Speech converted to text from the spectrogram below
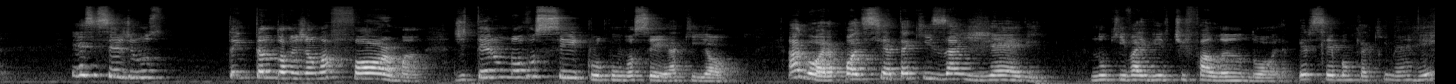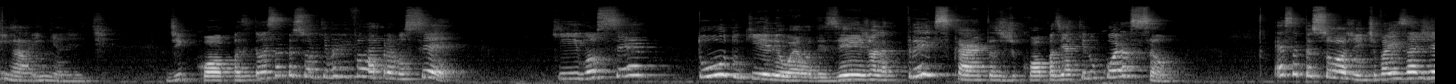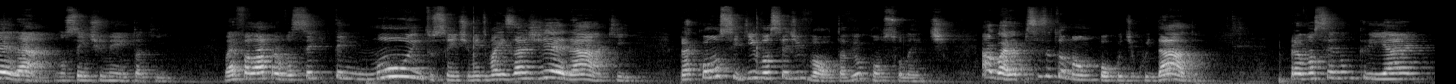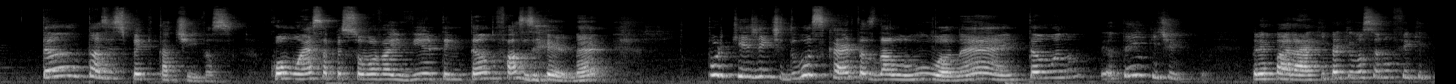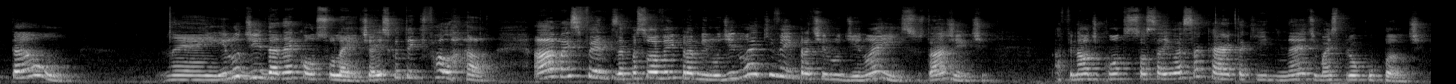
Esse ser de luz tentando arranjar uma forma de ter um novo ciclo com você aqui, ó. Agora, pode ser até que exagere no que vai vir te falando, olha. Percebam que aqui, né, rei e rainha, gente, de copas. Então, essa pessoa aqui vai vir falar para você que você é tudo que ele ou ela deseja. Olha, três cartas de copas e aqui no coração. Essa pessoa, gente, vai exagerar no sentimento aqui vai falar para você que tem muito sentimento, vai exagerar aqui para conseguir você de volta, viu, consulente? Agora, precisa tomar um pouco de cuidado para você não criar tantas expectativas como essa pessoa vai vir tentando fazer, né? Porque, gente, duas cartas da lua, né? Então eu, não, eu tenho que te preparar aqui para que você não fique tão é, iludida, né, consulente? É isso que eu tenho que falar. Ah, mas Fênix, a pessoa vem para me iludir. Não é que vem para te iludir, não é isso, tá, gente? Afinal de contas, só saiu essa carta aqui, né, de mais preocupante.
